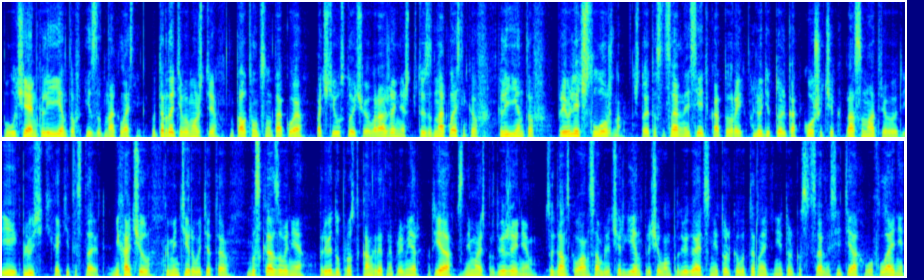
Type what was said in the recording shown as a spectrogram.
Получаем клиентов из Одноклассников. В интернете вы можете натолкнуться на такое почти устойчивое выражение, что из Одноклассников клиентов привлечь сложно, что это социальная сеть, в которой люди только кошечек рассматривают и плюсики какие-то ставят. Не хочу комментировать это высказывание, приведу просто конкретный пример. Вот я занимаюсь продвижением цыганского ансамбля Черген, причем он продвигается не только в интернете, не только в социальных сетях, в офлайне.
